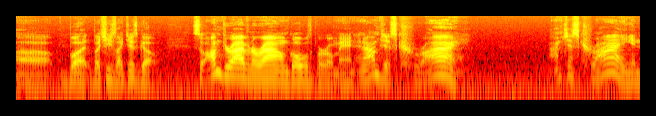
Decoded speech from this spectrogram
Uh, but, but she's like, just go. So I'm driving around Goldsboro, man, and I'm just crying. I'm just crying. And,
